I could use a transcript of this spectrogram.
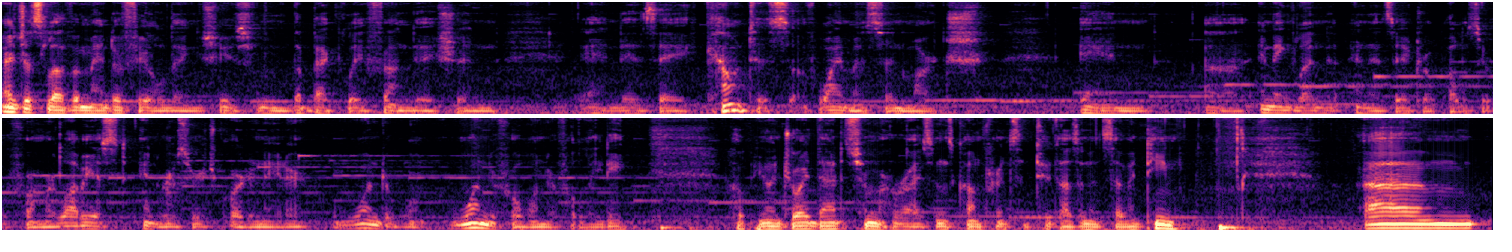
I just love Amanda Fielding. She's from the Beckley Foundation and is a Countess of Wemyss and March in uh, in England and is a drug policy reformer, lobbyist, and research coordinator. Wonderful, wonderful, wonderful lady. Hope you enjoyed that. It's from Horizons Conference in 2017. Um,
